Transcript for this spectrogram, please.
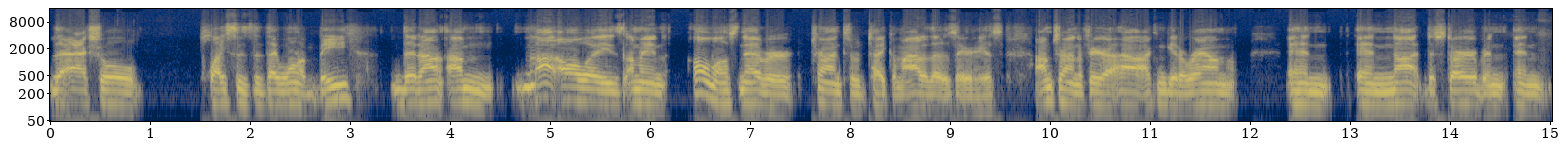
the actual places that they want to be, that I, I'm not always. I mean, almost never trying to take them out of those areas. I'm trying to figure out how I can get around and and not disturb and and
